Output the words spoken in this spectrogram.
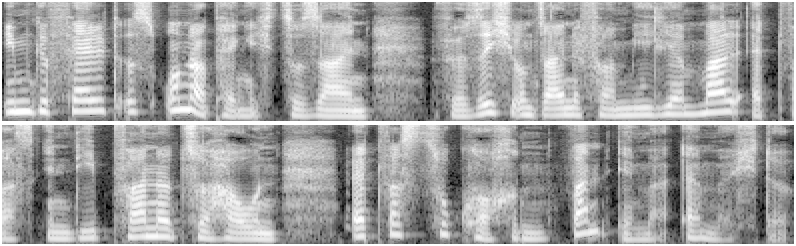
Ihm gefällt es, unabhängig zu sein, für sich und seine Familie mal etwas in die Pfanne zu hauen, etwas zu kochen, wann immer er möchte.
